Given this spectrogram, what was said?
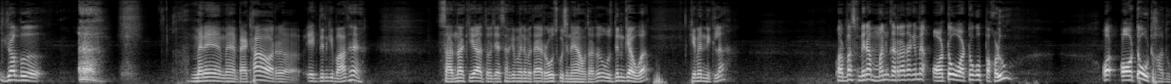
जब मैंने, मैं बैठा और एक दिन की बात है, साधना किया तो जैसा कि मैंने बताया, रोज़ कुछ नया होता था तो उस दिन क्या हुआ कि मैं निकला और बस मेरा मन कर रहा था कि मैं ऑटो ऑटो को पकड़ूं और ऑटो उठा दूँ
